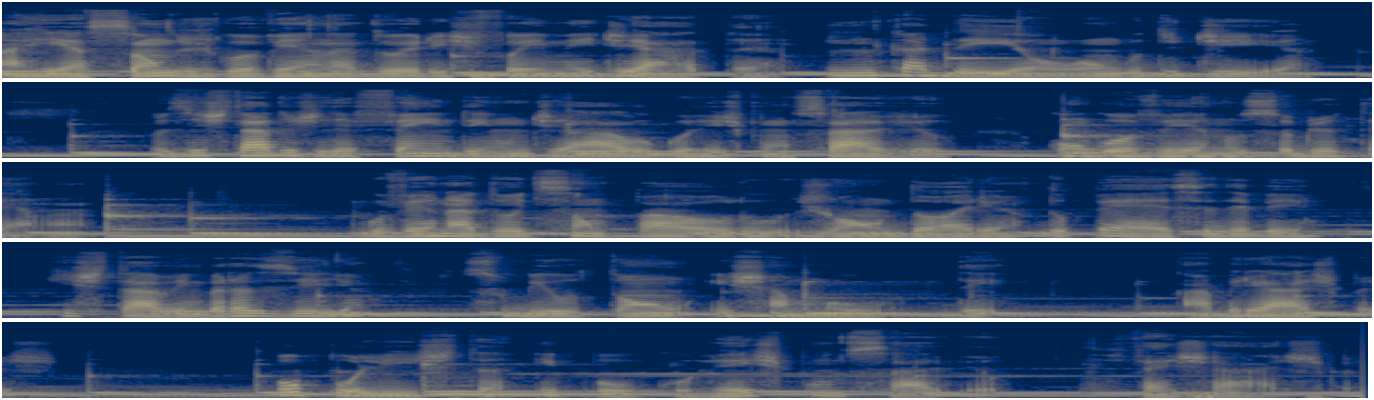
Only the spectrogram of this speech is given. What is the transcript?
A reação dos governadores foi imediata e em cadeia ao longo do dia. Os estados defendem um diálogo responsável com o governo sobre o tema. Governador de São Paulo, João Dória, do PSDB, que estava em Brasília, subiu o tom e chamou de, abre aspas, populista e pouco responsável, fecha aspas.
